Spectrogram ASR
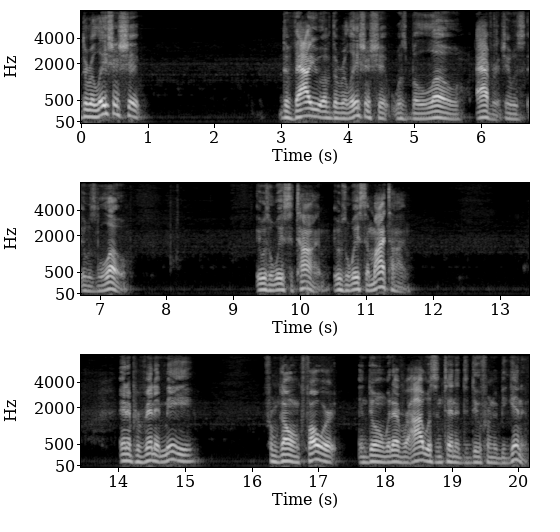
The relationship, the value of the relationship was below average. It was it was low. It was a waste of time. It was a waste of my time. And it prevented me from going forward and doing whatever I was intended to do from the beginning,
